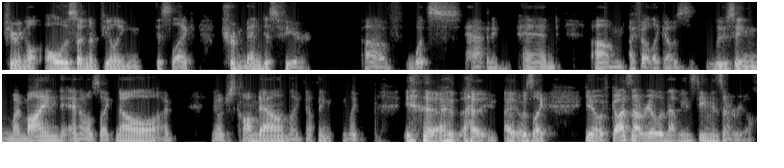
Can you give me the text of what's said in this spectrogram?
fearing all. All of a sudden, I'm feeling this like tremendous fear of what's happening, and um, I felt like I was losing my mind, and I was like, no, I, you know, just calm down, like nothing, like, yeah, I, I, I was like, you know, if God's not real, then that means demons aren't real,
